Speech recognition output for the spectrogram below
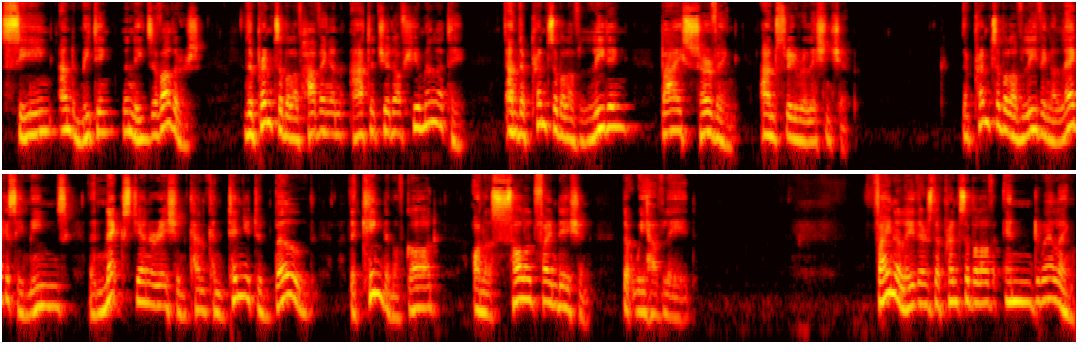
seeing and meeting the needs of others, the principle of having an attitude of humility, and the principle of leading by serving and through relationship. The principle of leaving a legacy means the next generation can continue to build the kingdom of God on a solid foundation that we have laid. Finally, there's the principle of indwelling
